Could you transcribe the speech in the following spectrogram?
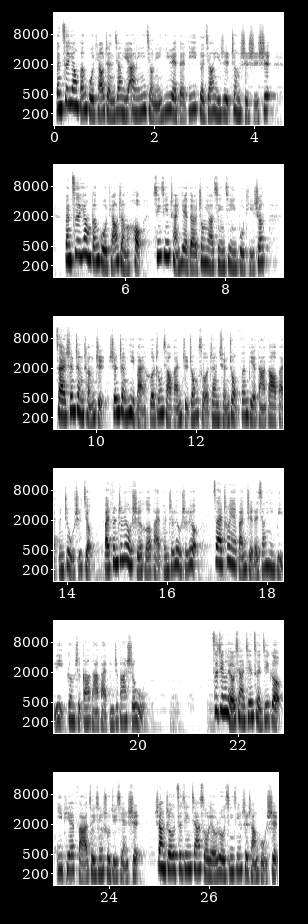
本次样本股调整将于二零一九年一月的第一个交易日正式实施。本次样本股调整后，新兴产业的重要性进一步提升，在深证成指、深证一百和中小板指中所占权重分别达到百分之五十九、百分之六十和百分之六十六，在创业板指的相应比例更是高达百分之八十五。资金流向监测机构 EPFR 最新数据显示，上周资金加速流入新兴市场股市，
